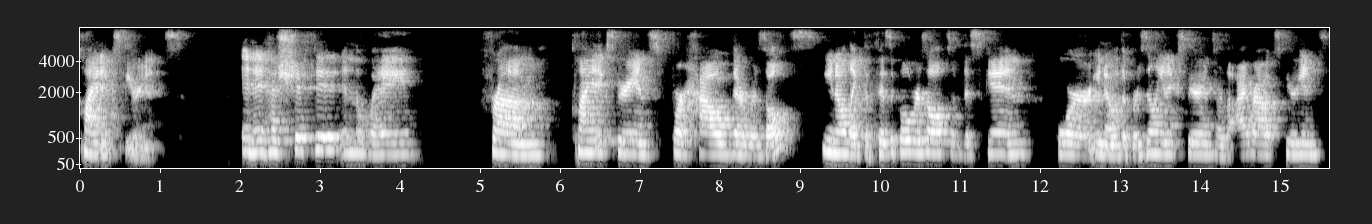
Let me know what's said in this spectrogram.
client experience and it has shifted in the way from client experience for how their results, you know, like the physical results of the skin or, you know, the Brazilian experience or the eyebrow experience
